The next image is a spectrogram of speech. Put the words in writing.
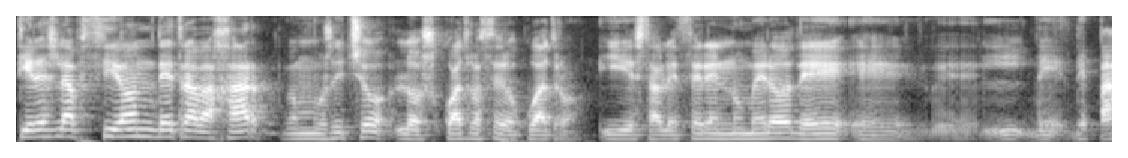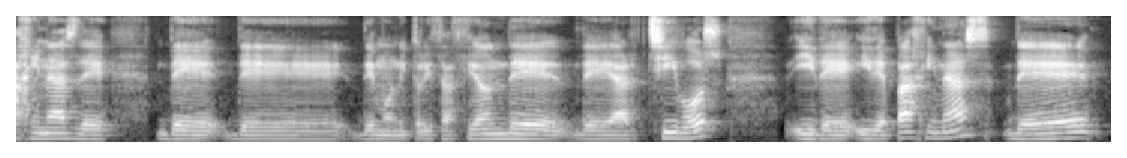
Tienes la opción de trabajar, como hemos dicho, los 404 y establecer el número de, eh, de, páginas de, de monitorización de, archivos y de, y de páginas de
